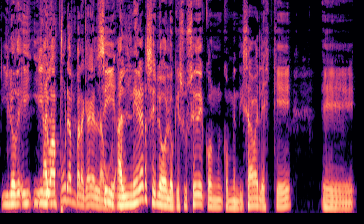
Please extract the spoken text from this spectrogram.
y lo de, y, y y al- lo apuran para que haga el laburo. sí al negárselo lo que sucede con, con Mendizábal es que eh,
